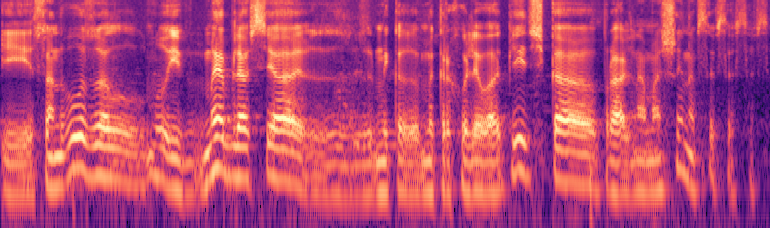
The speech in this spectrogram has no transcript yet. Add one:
і санвузол, ну, і мебля вся, мікрохвильова пічка, пральна машина, все, все, все, все.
